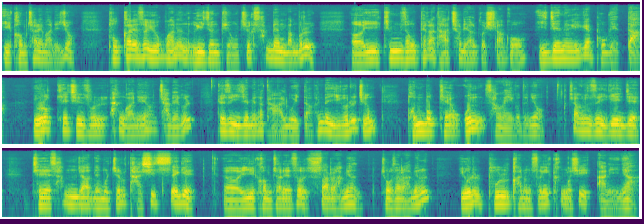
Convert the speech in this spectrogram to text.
이 검찰에 말이죠. 북한에서 요구하는 의전 비용, 즉 300만 불을 어, 이 김성태가 다 처리할 것이라고 이재명에게 보겠다. 요렇게 진술을 한 거 아니에요? 자백을. 그래서 이재명가 다 알고 있다. 근데 이거를 지금 번복해 온 상황이거든요. 자, 그래서 이게 이제 제3자 뇌물죄로 다시 세게 어, 이 검찰에서 수사를 하면 조사를 하면은 이거를 불 가능성이 큰 것이 아니냐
